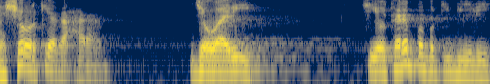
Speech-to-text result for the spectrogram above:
نشور کې هغه حرام جواری چې یو طرف په پکې بیلی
